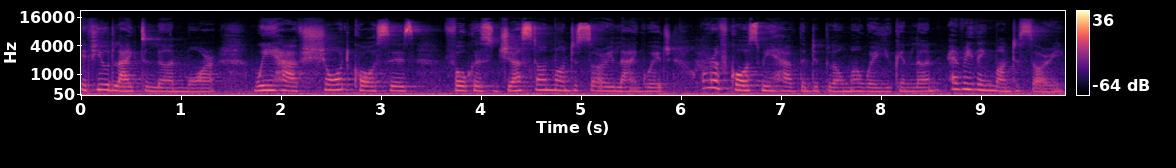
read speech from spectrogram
If you'd like to learn more, we have short courses focused just on Montessori language, or of course, we have the diploma where you can learn everything Montessori.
